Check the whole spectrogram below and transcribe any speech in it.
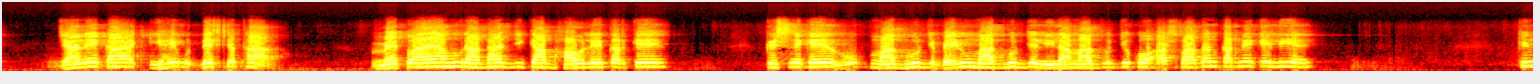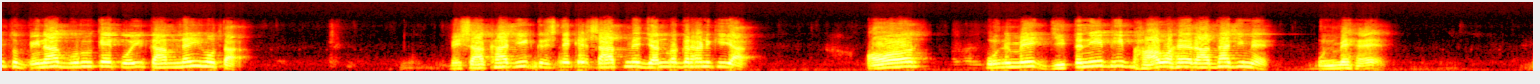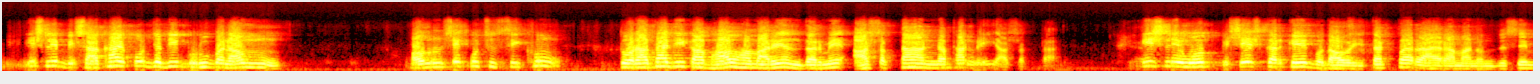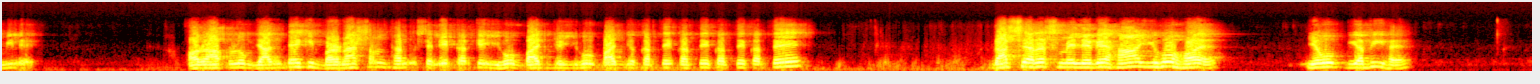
जाने का यही उद्देश्य था। मैं तो आया हूँ राधा जी का भाव लेकर के कृष्ण के रूप माधुर्य, वेणु माधुर्य, लीला माधुर्य को आस्वादन करने के लिए। किंतु बिना गुरु के कोई काम नहीं होता। विशाखा जी कृष्ण के साथ में जन्म ग्रहण किया और उनमें जितने भी भाव है राधा जी में, उनमें है। इसलिए विशाखा को यदि गुरु बनाऊँ और उनसे कुछ सीखूं तो राधा जी का भाव हमारे अंदर में आ सकता है, अन्यथा नहीं आ सकता। इसलिए वो विशेष करके गोदावरी तट पर राय रामानंद से मिले। और आप लोग जानते हैं कि वर्णाश्रम धर्म से लेकर के यो बाज्य यो बाज्य करते करते करते करते दास्य रस में ले गए हाँ यो है यो यह भी है।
